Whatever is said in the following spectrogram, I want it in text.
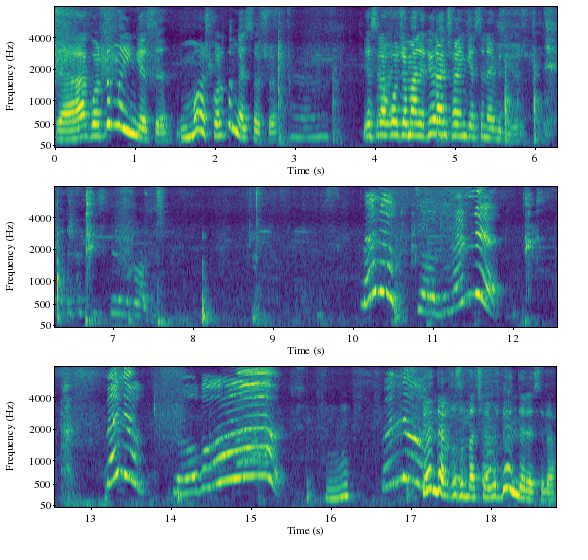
Ya gördün mü yengesi? Moş gördün mü Esra şu? Esra kocaman ediyor, Anşa yengesine veriyor. Ben yapıyordum anne. Ben yapıyordum. Hı -hı. Dönder kızım da çevir, dönder Esra.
